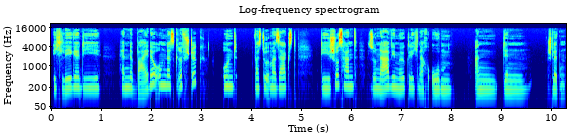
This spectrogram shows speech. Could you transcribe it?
ich lege die Hände beide um das Griffstück und, was du immer sagst, die Schusshand so nah wie möglich nach oben an den Schlitten.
